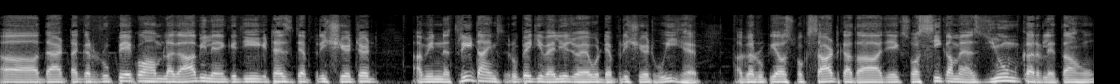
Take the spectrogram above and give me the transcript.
that अगर रुपये को हम लगा भी लें कि जी it has depreciated I mean three times रुपये की वैल्यू जो है वो डेप्रिशिएट हुई है। अगर रुपया उस वक्त साठ का था आज एक सौ अस्सी का मैं अज्यूम कर लेता हूँ।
